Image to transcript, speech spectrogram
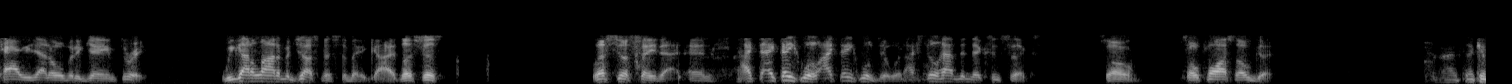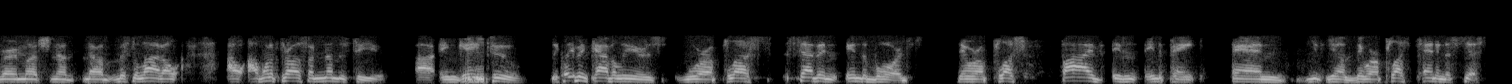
carry that over to game three. we got a lot of adjustments to make, guys. Let's just let's just say that, and I, I think we'll I think we'll do it. I still have the Knicks in six, so so far so good. All right, thank you very much. Now, now Mr. Lotto, I, I want to throw out some numbers to you. Uh, in Game Mm-hmm. Two, the Cleveland Cavaliers were a plus seven in the boards. They were a plus five in in the paint, and you, you know they were a plus ten in assists.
